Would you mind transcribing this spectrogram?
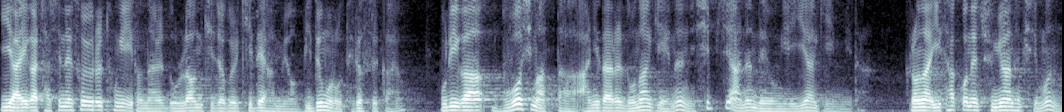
이 아이가 자신의 소유를 통해 일어날 놀라운 기적을 기대하며 믿음으로 드렸을까요? 우리가 무엇이 맞다, 아니다를 논하기에는 쉽지 않은 내용의 이야기입니다. 그러나 이 사건의 중요한 핵심은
